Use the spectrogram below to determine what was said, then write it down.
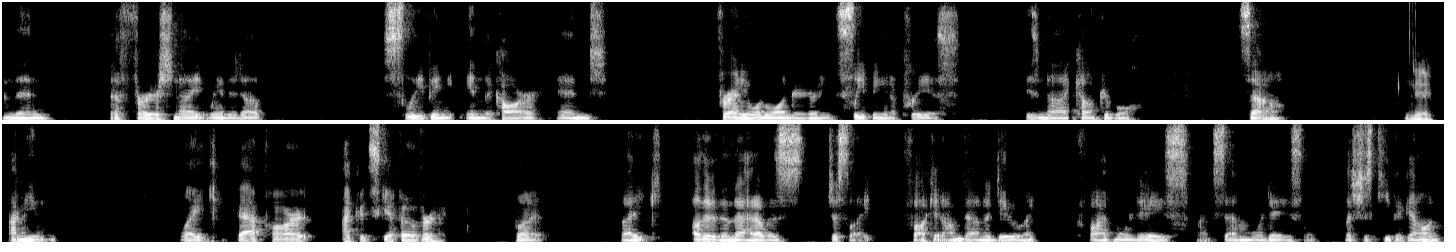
And then the first night we ended up sleeping in the car. And for anyone wondering, sleeping in a Prius is not comfortable. So, Yeah. I mean, like that part I could skip over, but like other than that, I was just like, fuck it, I'm down to do like five more days, like seven more days. Like, let's just keep it going.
